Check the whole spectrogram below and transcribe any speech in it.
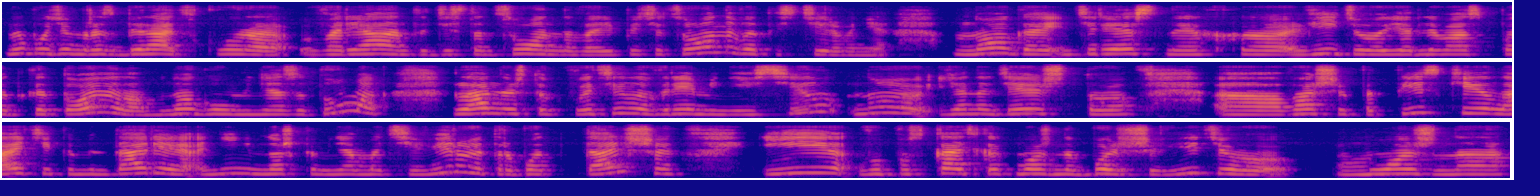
Мы будем разбирать скоро варианты дистанционного и репетиционного тестирования. Много интересных э, видео я для вас подготовила, много у меня задумок. Главное, чтобы хватило времени и сил. Но я надеюсь, что э, ваши подписки, лайки, комментарии, они немножко меня мотивируют работать дальше и выпускать как можно больше видео, можно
